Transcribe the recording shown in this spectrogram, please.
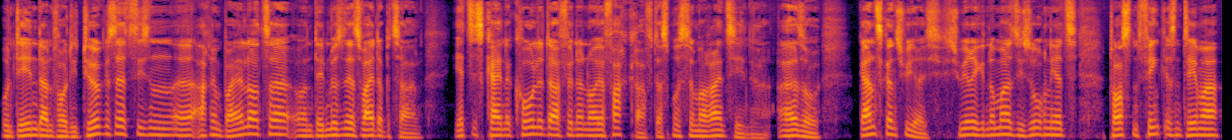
und den dann vor die Tür gesetzt, diesen äh, Achim Bayerlotzer, und den müssen sie jetzt weiter bezahlen. Jetzt ist keine Kohle da für eine neue Fachkraft. Das musst du mal reinziehen. Ja. Also, ganz, ganz schwierig. Schwierige Nummer. Sie suchen jetzt, Thorsten Fink ist ein Thema,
